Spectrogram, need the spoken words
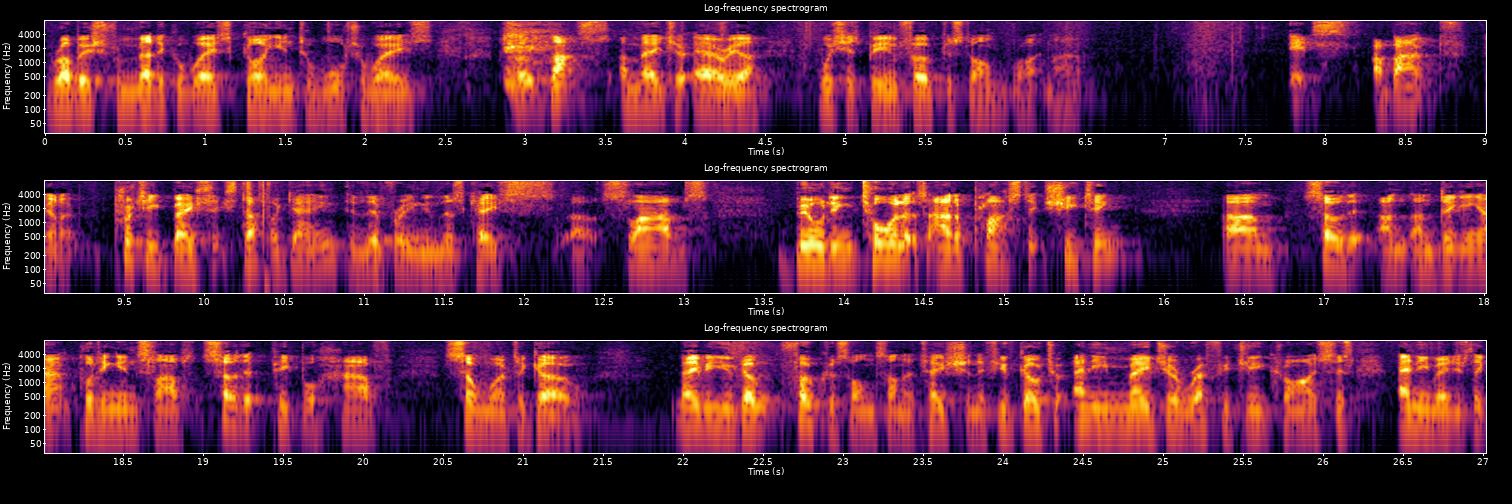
Rubbish from medical waste going into waterways. So that's a major area which is being focused on right now. It's about, you know, pretty basic stuff again, delivering, in this case, uh, slabs, building toilets out of plastic sheeting, um, so that, and, and digging out, putting in slabs, so that people have somewhere to go maybe you don't focus on sanitation. If you go to any major refugee crisis, any major thing,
